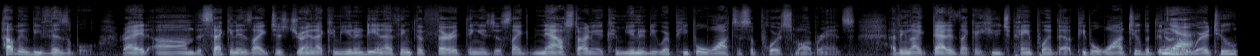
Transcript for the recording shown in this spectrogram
helping be visible, right? Um, the second is like just joining that community. And I think the third thing is just like now starting a community where people want to support small brands. I think like that is like a huge pain point that people want to, but they don't Yeah. know where to,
